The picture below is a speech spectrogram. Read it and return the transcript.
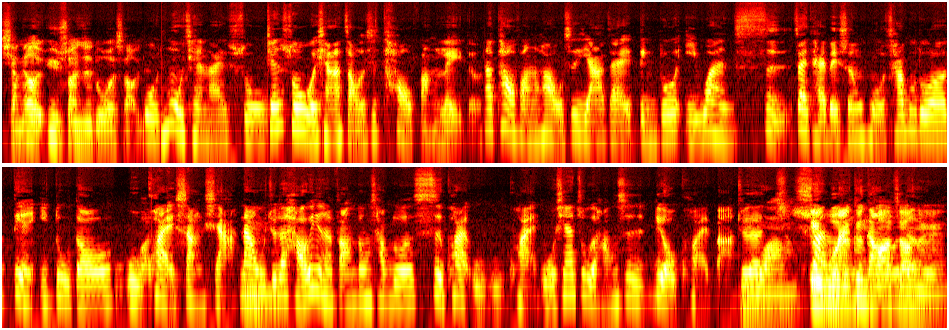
想要的预算是多少？我目前来说，先说我想要找的是套房类的。那套房的话，我是压在顶多一万四，在台北生活，差不多电一度都五块上下。那我觉得好一点的房东差不多四块五五块。我现在住的好像是六块吧，觉得算蛮我的更夸张哎、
